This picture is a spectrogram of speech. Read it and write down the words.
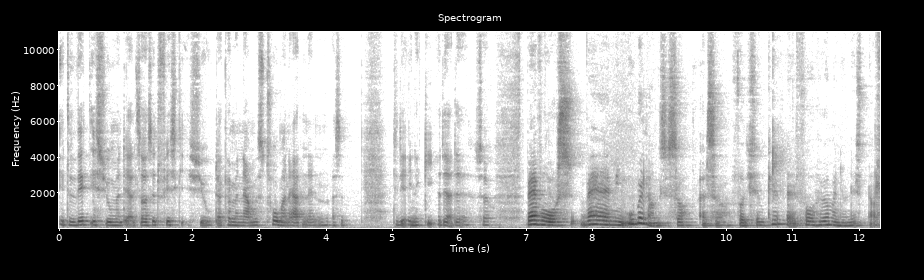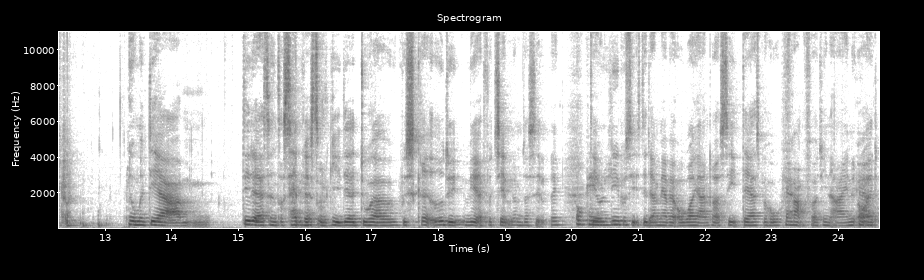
et vægt-issue, men det er altså også et fiske-issue. Der kan man nærmest tro, man er den anden. Altså de der energier der. Det, så. Hvad er, vores, hvad er min ubalance så? Altså for eksempel, for hører man jo næsten aldrig. Jo, men det er, det, der er så interessant ved astrologi, det er, at du har beskrevet det ved at fortælle om dig selv. Ikke? Okay. Det er jo lige præcis det der med at være over i andre og se deres behov ja. frem for dine egne, ja. og at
